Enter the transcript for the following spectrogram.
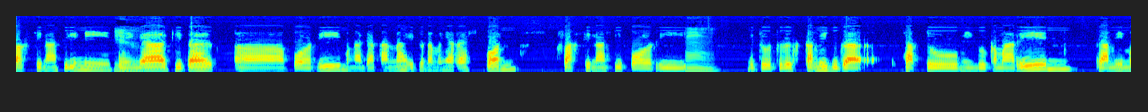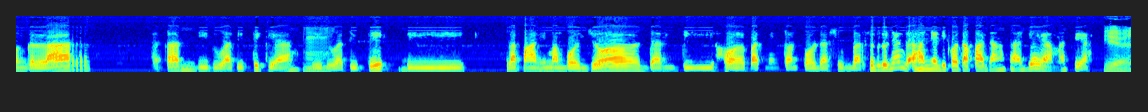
vaksinasi ini yeah. sehingga kita eh, Polri mengadakanlah itu namanya respon vaksinasi Polri. Hmm. Gitu. Terus kami juga Sabtu Minggu kemarin kami menggelar di dua titik ya, hmm. di dua titik di lapangan Imam Bonjol dan di Hall Badminton Polda Sumbar. Sebetulnya nggak hanya di Kota Padang saja ya, Mas ya. Iya. Yeah.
